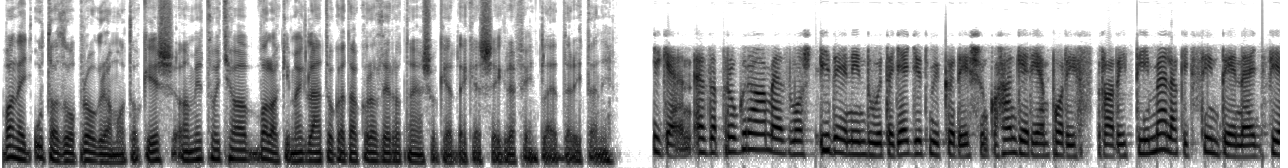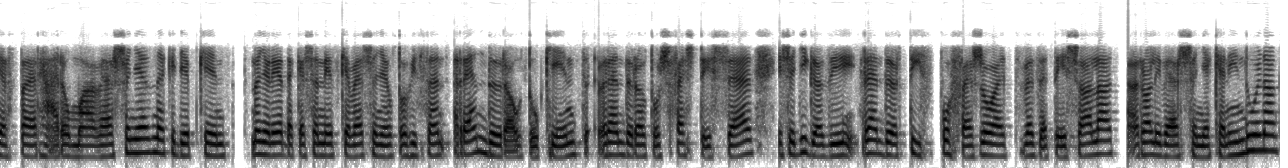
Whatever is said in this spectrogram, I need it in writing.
van egy utazó programotok is, amit hogyha valaki meglátogat, akkor azért ott nagyon sok érdekességre fényt lehet deríteni. Igen, ez a program, ez most idén indult egy együttműködésünk a Hungarian Poris Rally Team-mel, akik szintén egy Fiesta R3-mal versenyeznek. Egyébként nagyon érdekesen néz ki a versenyautó, hiszen rendőrautóként, rendőrautós festéssel és egy igazi rendőrtiszt Poffer Zsolt vezetése alatt a rally versenyeken indulnak,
